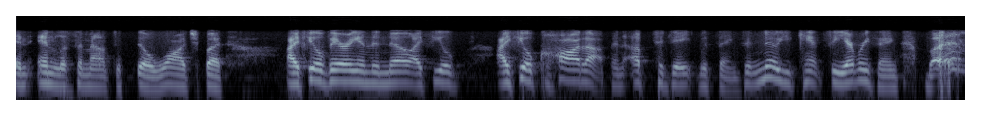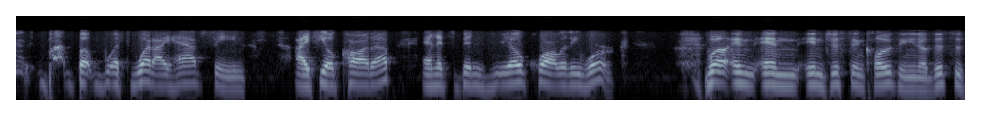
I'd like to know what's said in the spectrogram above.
an endless amount to still watch, but I feel very in the know. I feel. I feel caught up and up to date with things. And no, you can't see everything, but but, but with what I have seen, I feel caught up, and it's been real quality work. Well, and and in just in closing, you know, this is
